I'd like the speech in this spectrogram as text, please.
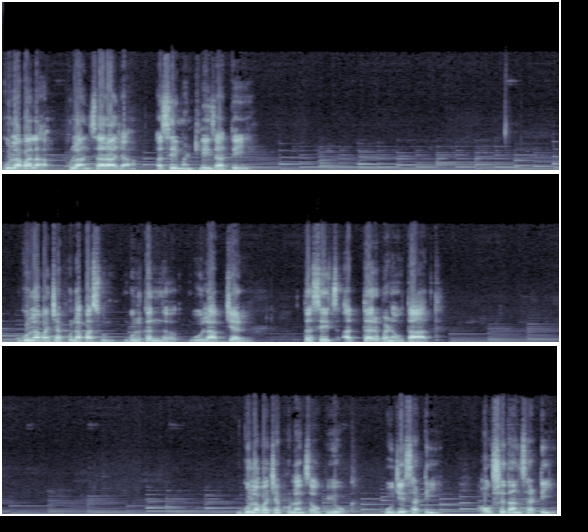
गुलाबाला फुलांचा राजा असे म्हटले जाते. गुलाबाच्या फुलापासून गुलकंद गुलाबजल तसेच अत्तर बनवतात. गुलाबाच्या फुलांचा उपयोग पूजेसाठी औषधांसाठी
